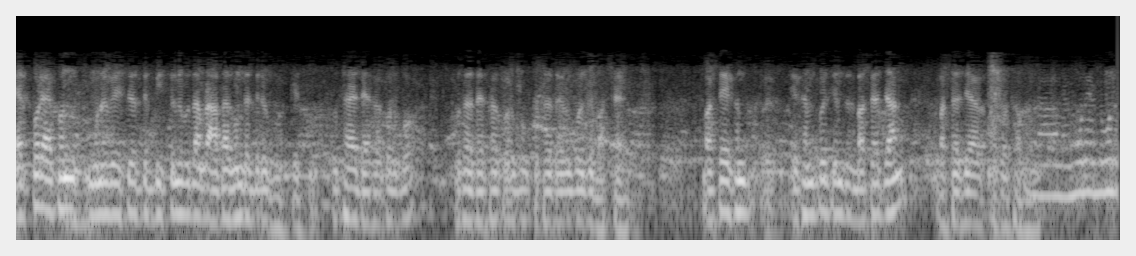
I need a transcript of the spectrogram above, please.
এরপরে এখন মনে হয়েছে যে বিছানের মধ্যে আমরা আধা ঘণ্টা ধরে ঘুরতেছি। কোথায় দেখা করব? কোথায় দেখা করব? কোথায় দেখা করব? বাসায়। বাসায় এখন এখান পর্যন্ত বাসায় যান বাসায় যা কথা বলেন। মনে মনে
